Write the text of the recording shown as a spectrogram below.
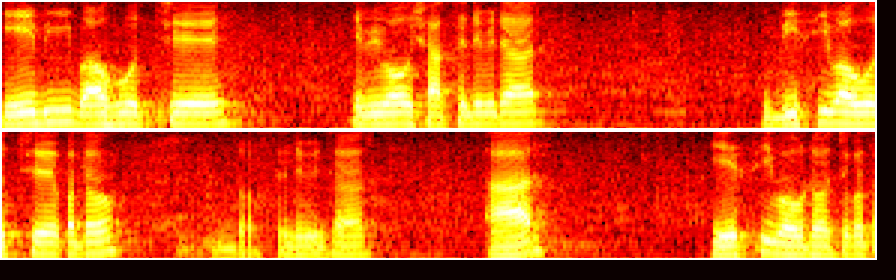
এ বি বাহু হচ্ছে এ বি বাহু সাত সেন্টিমিটার বিসি বাহু হচ্ছে কত? দশ সেন্টিমিটার। আর এসি বাহুটা হচ্ছে কত?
